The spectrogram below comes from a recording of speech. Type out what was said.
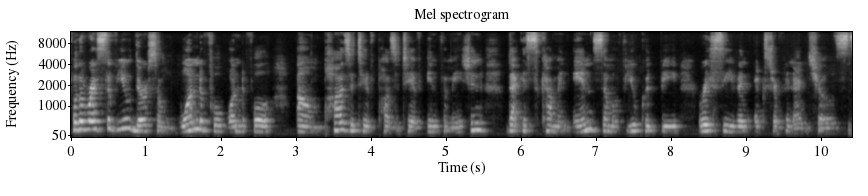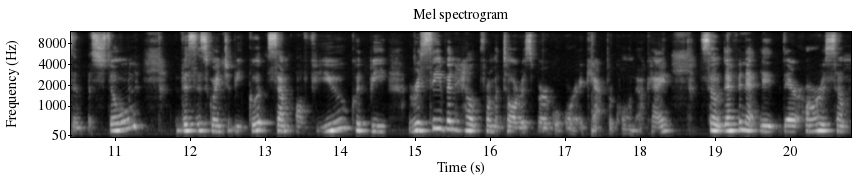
For the rest of you there's some wonderful wonderful um, positive positive information that is coming in. Some of you could be receiving extra financial stone. This is going to be good. Some of you could be receiving help from a Taurus Virgo or a Capricorn okay? So definitely there are some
